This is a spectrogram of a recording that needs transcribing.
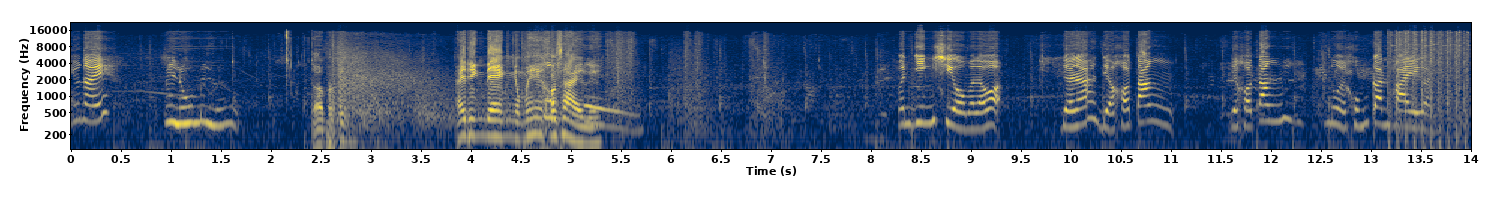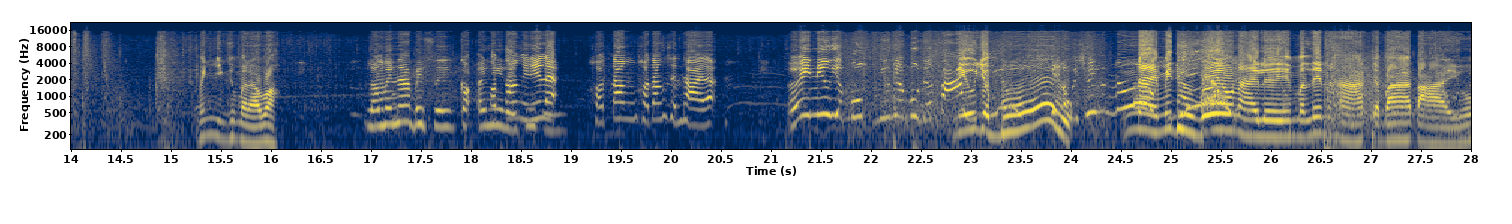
อยู่ไหนไม่รู้ไม่รู้ต่อแป๊บนึงไอ้แดงๆยังไม่ให้เขาใส่เลยมันยิงเฉียวมาแล้วอะ เดี๋ยวนะ เดี๋ยวเขาตั้ง เดี๋ยวเขาตั้งหน่วยคุ้มกันภัยกันไม่งยิงขึ้นมาแล้วว่ะ เราไม่น่าไปซื้อก็ไอ้เขานี่ตั้งอันนี้แหละเขาตั้งเขาตั้งเซนไทายแล้วเอ้ยนิวอย่าบุกนิวอย่าบุกเดี๋ยวตายนิวอย่าบูเดี๋ยวไปช่วยข้างนอกนายไม่ดูเวลนายเลย มันเล่นฮาร์ดจะบ้าตายอยู่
